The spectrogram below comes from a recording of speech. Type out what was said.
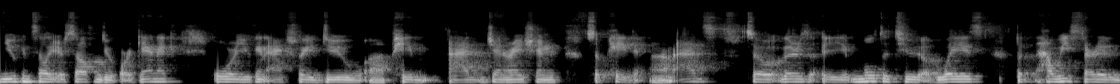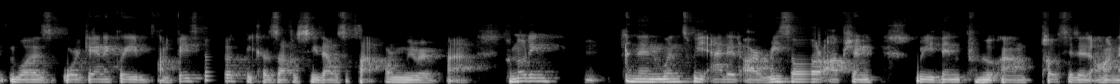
You can sell it yourself and do organic, or you can actually do uh, paid ad generation, so paid um, ads. So there's a multitude of ways, but how we started was organically on Facebook because obviously that was a platform we were uh, promoting and then once we added our reseller option, we then um, posted it on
